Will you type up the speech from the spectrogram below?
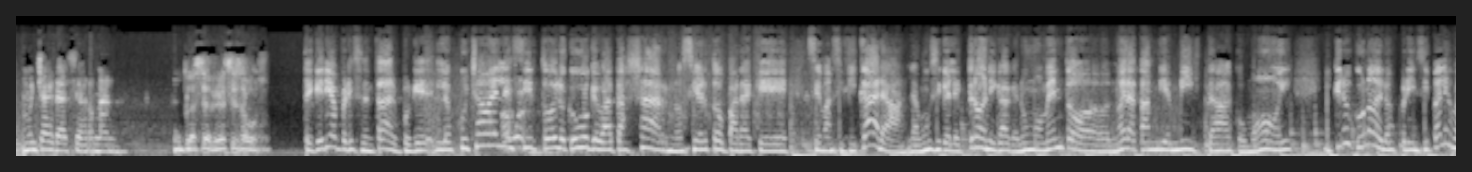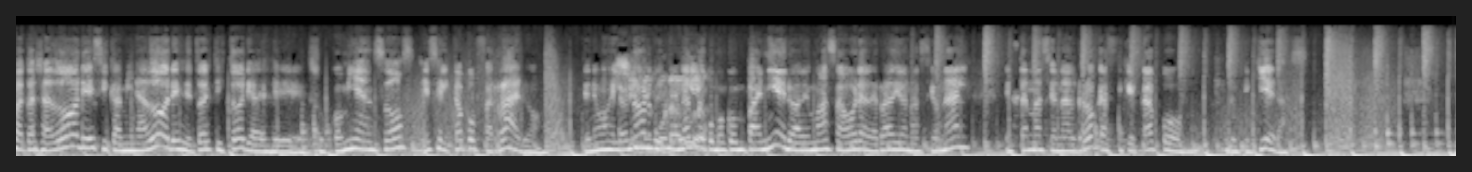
Muchas gracias, Hernán. Un placer, gracias a vos te quería presentar, porque lo escuchaba él ah, decir todo lo que hubo que batallar, ¿no es cierto?, para que se masificara la música electrónica, que en un momento no era tan bien vista como hoy. Y creo que uno de los principales batalladores y caminadores de toda esta historia desde sus comienzos es el Capo Ferraro. Tenemos el honor de tenerlo como compañero, además ahora de Radio Nacional, está en Nacional Rock, así que Capo, lo que quieras.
